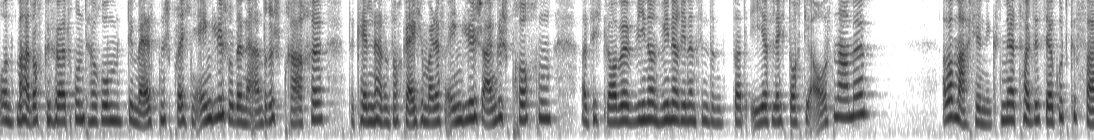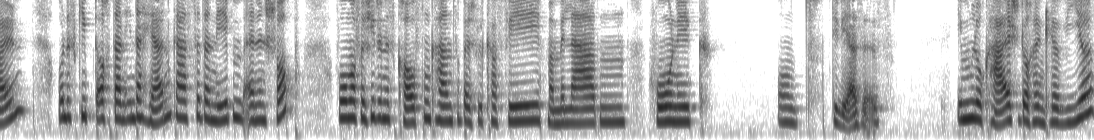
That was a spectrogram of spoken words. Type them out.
Und man hat auch gehört rundherum, die meisten sprechen Englisch oder eine andere Sprache. Der Kellner hat uns auch gleich einmal auf Englisch angesprochen. Also ich glaube, Wiener und Wienerinnen sind dann dort eher vielleicht doch die Ausnahme. Aber macht ja nichts. Mir hat's heute sehr gut gefallen. Und es gibt auch dann in der Herrengasse daneben einen Shop, wo man verschiedenes kaufen kann, zum Beispiel Kaffee, Marmeladen, Honig und diverses. Im Lokal steht auch ein Klavier,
